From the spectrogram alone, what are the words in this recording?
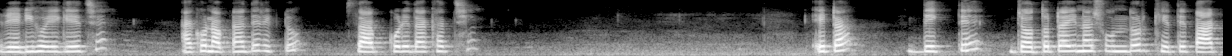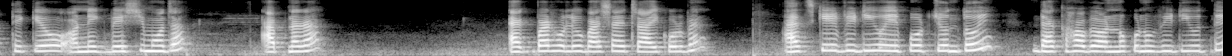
রেডি হয়ে গিয়েছে। এখন আপনাদের একটু সার্ভ করে দেখাচ্ছি। এটা দেখতে যতটাই না সুন্দর, খেতে তার থেকেও অনেক বেশি মজা। আপনারা একবার হলেও বাসায় ট্রাই করবেন। আজকের ভিডিও এ পর্যন্তই। দেখা হবে অন্য কোনো ভিডিওতে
